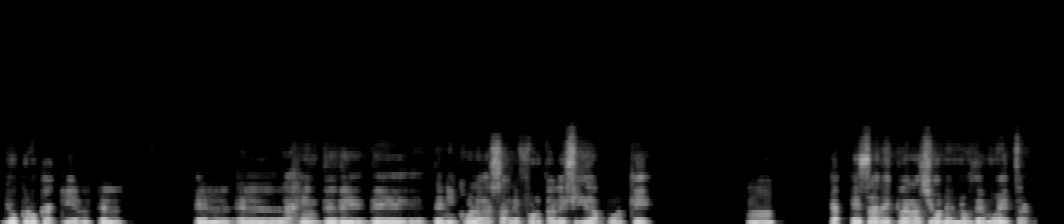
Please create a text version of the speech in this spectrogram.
yo creo que aquí el, el, el, la gente de, de, Nicolás sale fortalecida porque mm, esas declaraciones nos demuestran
